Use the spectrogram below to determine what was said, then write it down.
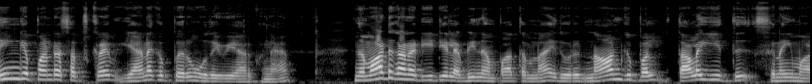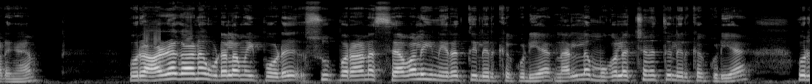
நீங்கள் பண்ணுற சப்ஸ்கிரைப் எனக்கு பெரும் உதவியாக இருக்குங்க. இந்த மாட்டுக்கான டீட்டெயில் அப்படின்னு நம்ம பார்த்தோம்னா இது ஒரு நான்கு பல் தலையீத்து சினை மாடுங்க ஒரு அழகான உடலமைப்போடு சூப்பரான செவலை நிறத்தில் இருக்கக்கூடிய நல்ல முகலட்சணத்தில் இருக்கக்கூடிய ஒரு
